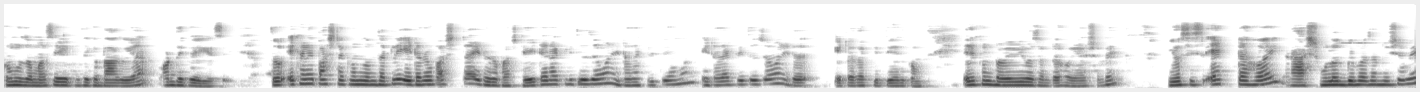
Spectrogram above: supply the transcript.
ক্রোমোজোম আছে, এটা থেকে ভাগ হইয়া অর্ধেক হয়ে গেছে। তো এখানে পাঁচটা ক্রোমোজোম থাকলে এটারও পাঁচটা এটারও পাঁচটা। এটার আকৃতিও যেমন, এটার আকৃতি যেমন এটার আকৃতিও যেমন, এটা, এটার আকৃতি এরকম। এরকম ভাবে বিভাজনটা হয় আসলে। মিওসিস একটা হয় হ্রাসমূলক বিভাজন হিসেবে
